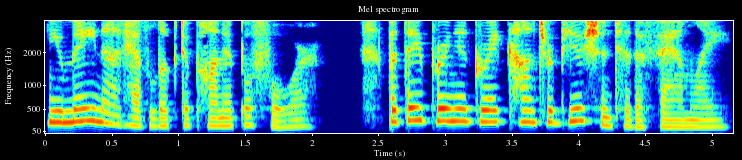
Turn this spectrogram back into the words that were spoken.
You may not have looked upon it before, but they bring a great contribution to the family.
